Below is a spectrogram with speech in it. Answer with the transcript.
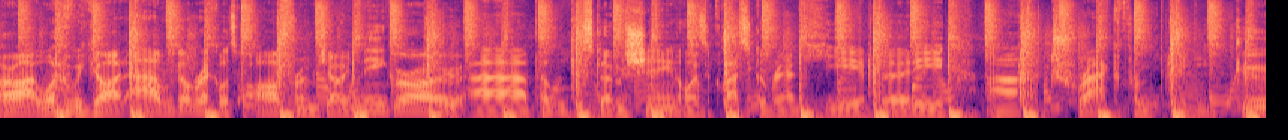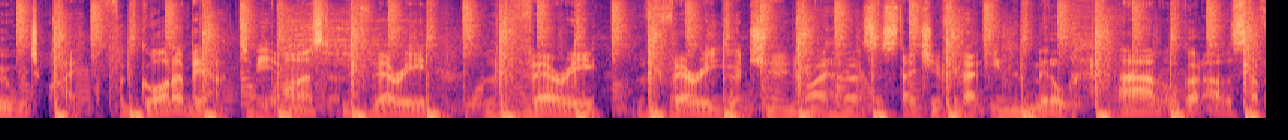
All right, what have we got? Uh, we've got records off from Joey Negro, uh, Purple Disco Machine, always a classic around here, Birdee, uh, a track from Peggy Gou, which I forgot about, to be honest. Very, very, very good tune by her. So stay tuned for that in the middle. Um, we've got other stuff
